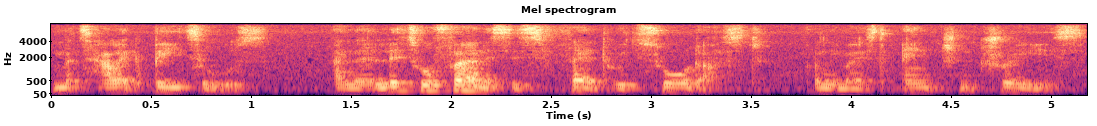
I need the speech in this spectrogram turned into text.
metallic beetles, and their little furnaces fed with sawdust from the most ancient trees,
